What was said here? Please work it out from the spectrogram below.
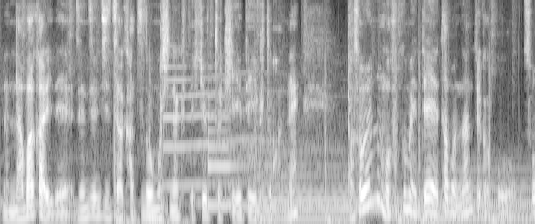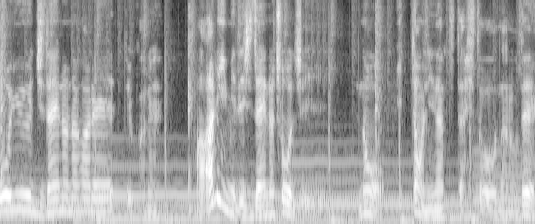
名ばかりで全然実は活動もしなくてヒュッと消えていくとかね、まあ、そういうのも含めて多分なんていうかこう、そういう時代の流れっていうかね、まあ、ある意味で時代の寵児の一端を担ってた人なので、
